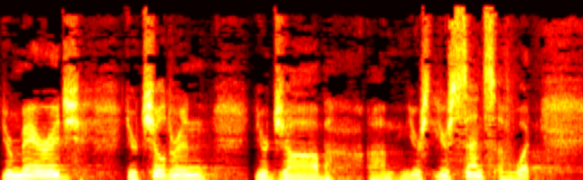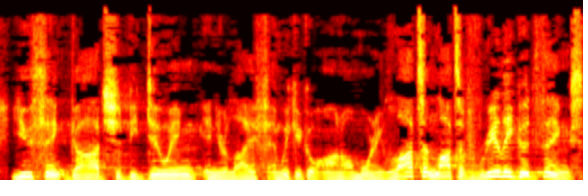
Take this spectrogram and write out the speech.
Your marriage, your children, your job, um, your, your sense of what you think God should be doing in your life, and we could go on all morning. Lots and lots of really good things.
